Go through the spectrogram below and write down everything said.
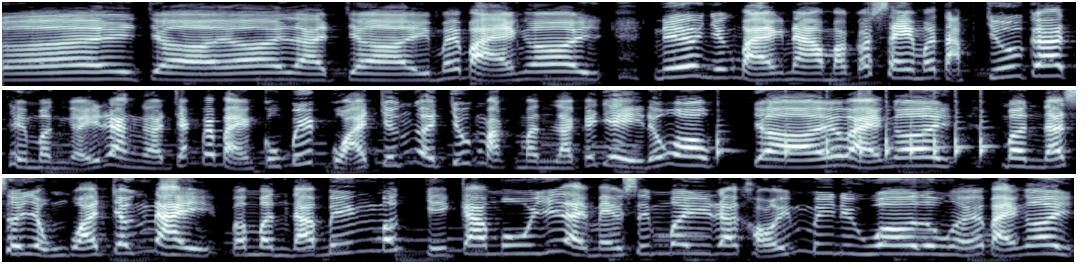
ơi trời ơi là trời mấy bạn ơi. Nếu những bạn nào mà có xem ở tập trước á thì mình nghĩ rằng là chắc mấy bạn cũng biết quả trứng ở trước mặt mình là cái gì đúng không? Trời ơi bạn ơi mình đã sử dụng quả trứng này và mình đã biến mất chị Camui với lại mèo Simi ra khỏi mini world luôn rồi các bạn ơi.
